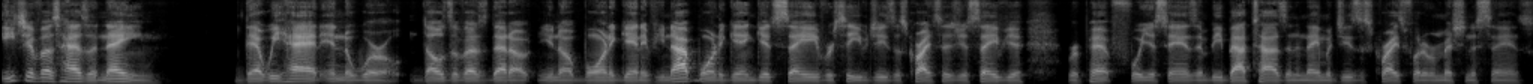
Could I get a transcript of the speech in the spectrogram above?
Each of us has a name that we had in the world. Those of us that are, you know, born again. If you're not born again, get saved, receive Jesus Christ as your Savior, repent for your sins, and be baptized in the name of Jesus Christ for the remission of sins.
